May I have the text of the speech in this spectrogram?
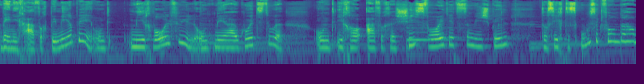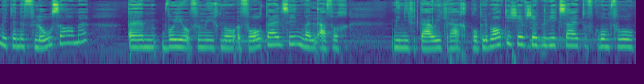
wenn ich einfach bei mir bin und mich wohlfühle und mir auch gut tue. Und ich habe einfach eine Schissfreude jetzt zum Beispiel, dass ich das herausgefunden habe mit diesen Flohsamen, ähm, wo ja für mich noch ein Vorteil sind, weil einfach meine Verdauung recht problematisch ist, eben wie gesagt, aufgrund von,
